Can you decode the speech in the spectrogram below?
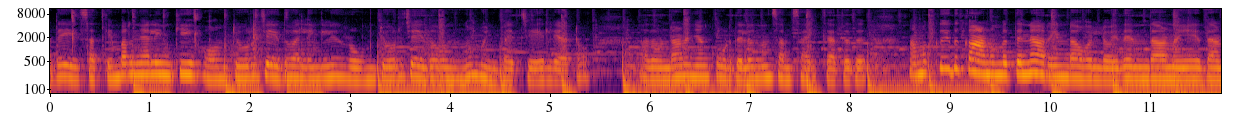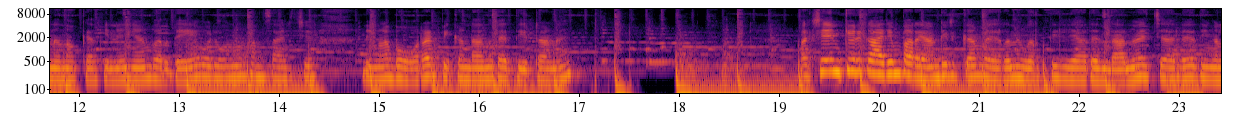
അതെ സത്യം പറഞ്ഞാൽ എനിക്ക് ഹോം ടൂർ ചെയ്തോ അല്ലെങ്കിൽ റൂം ടൂർ ചെയ്തോ ഒന്നും മുൻപരിചയമില്ല കേട്ടോ. അതുകൊണ്ടാണ് ഞാൻ കൂടുതലൊന്നും സംസാരിക്കാത്തത്. നമുക്ക് ഇത് കാണുമ്പോൾ തന്നെ അറിയണ്ടാവുമല്ലോ ഇതെന്താണ് ഏതാണെന്നൊക്കെ പിന്നെ ഞാൻ വെറുതെ ഓരോന്നും സംസാരിച്ച് നിങ്ങളെ ബോറടിപ്പിക്കണ്ടെന്ന് കരുതിയിട്ടാണ് പക്ഷേ എനിക്കൊരു കാര്യം പറയാണ്ടിരിക്കാൻ വേറെ നിവൃത്തിയില്ല അതെന്താന്ന് വെച്ചാൽ നിങ്ങൾ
